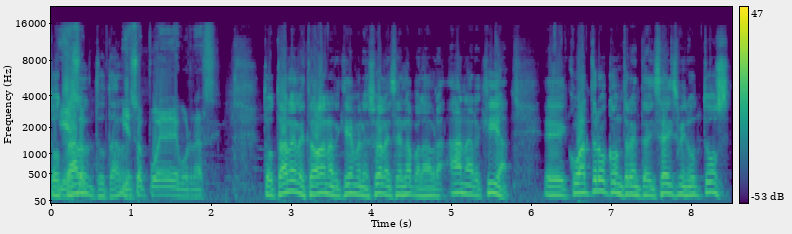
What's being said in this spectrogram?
Total, total. Y eso puede desbordarse. Total el estado de anarquía en Venezuela, esa es la palabra, anarquía. Eh, 4 con 36 minutos.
